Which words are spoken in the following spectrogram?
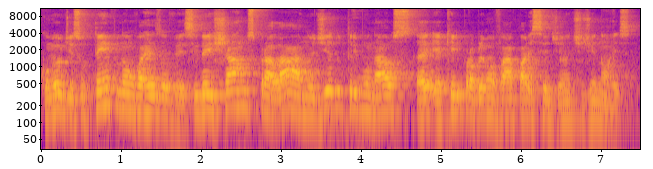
Como eu disse, o tempo não vai resolver. Se deixarmos para lá, no dia do tribunal, é, aquele problema vai aparecer diante de nós.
